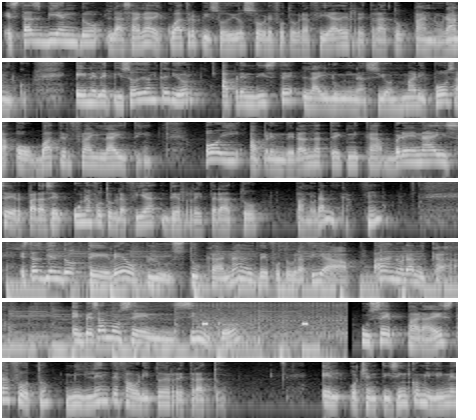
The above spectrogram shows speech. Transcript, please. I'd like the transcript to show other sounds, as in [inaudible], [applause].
Estás viendo la saga de cuatro episodios sobre fotografía de retrato panorámico. En el episodio anterior aprendiste la iluminación mariposa o butterfly lighting. Hoy aprenderás la técnica Brenizer para hacer una fotografía de retrato panorámica. ¿Mm? Estás viendo TVO Plus, tu canal de fotografía panorámica. Empezamos en 5. Usé para esta foto mi lente favorito de retrato, el 85 mm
